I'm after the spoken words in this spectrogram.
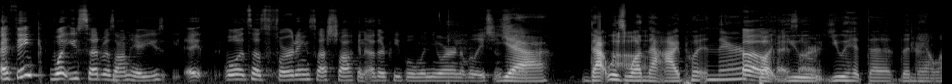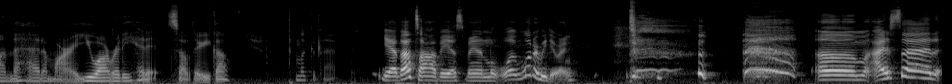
I think what you said was on here. You it, well, it says flirting slash talking to other people when you are in a relationship. Yeah. That was one that I put in there, Oh, but okay, you sorry. you hit the the nail on the head, Amari. You already hit it. So there you go. Yeah, Look at that. Yeah, that's obvious, man. What, what are we doing? Um, I said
